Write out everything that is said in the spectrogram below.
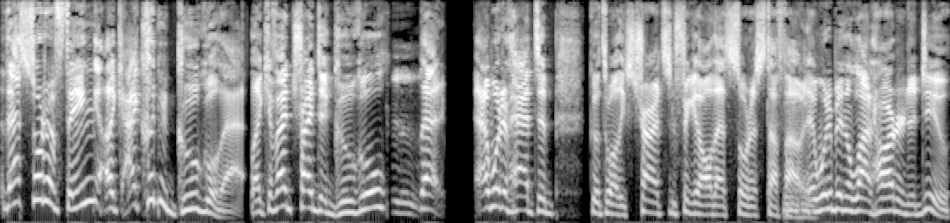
that sort of thing. Like I couldn't Google that. Like if I tried to Google Mm. that. I would have had to go through all these charts and figure all that sort of stuff out. Mhm. It would have been a lot harder to do.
